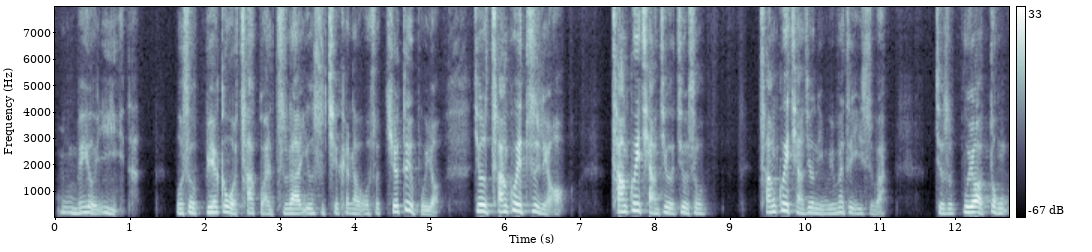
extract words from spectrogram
没有意义的。我说别给我插管子了，又是切开了，我说绝对不要，就是常规治疗，常规抢救，就是说常规抢救，你明白这意思吧？就是不要动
